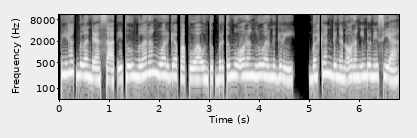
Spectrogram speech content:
pihak Belanda saat itu melarang warga Papua untuk bertemu orang luar negeri, bahkan dengan orang Indonesia,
